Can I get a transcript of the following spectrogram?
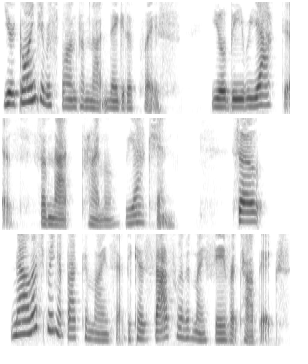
you're going to respond from that negative place. You'll be reactive from that primal reaction. So now let's bring it back to mindset because that's one of my favorite topics.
